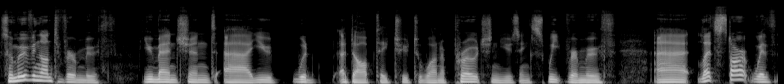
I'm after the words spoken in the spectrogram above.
So moving on to vermouth, you mentioned uh, you would adopt a two to one approach and using sweet vermouth. Uh, let's start with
